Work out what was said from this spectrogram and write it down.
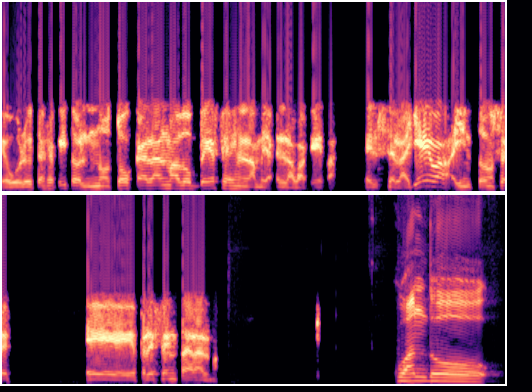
que vuelvo y te repito, él no toca el alma dos veces en la, en la baqueta. Él se la lleva y entonces eh, presenta el alma. Cuando,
